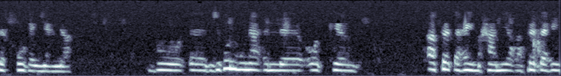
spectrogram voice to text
دخوغينا بو جبون منا وك ئافرەتە هەی محامیە ئافرەتە هەی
